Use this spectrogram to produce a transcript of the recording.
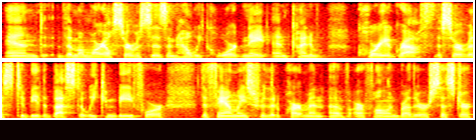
and the memorial services and how we coordinate and kind of choreograph the service to be the best that we can be for the families, for the department of our fallen brother or sister.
